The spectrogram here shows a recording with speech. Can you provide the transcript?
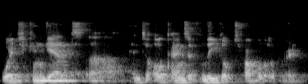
which can get uh, into all kinds of legal trouble over it.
